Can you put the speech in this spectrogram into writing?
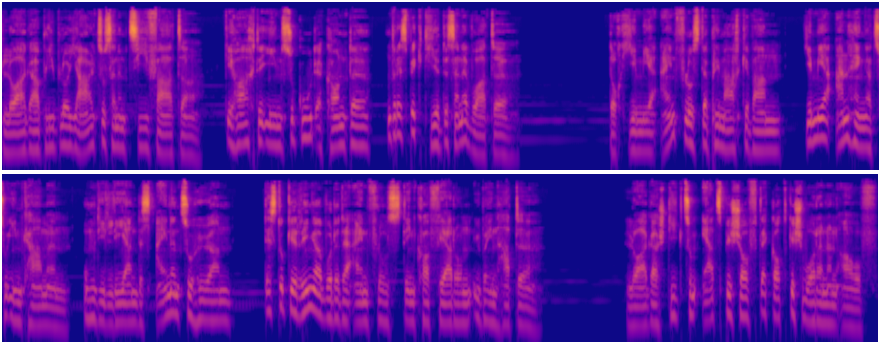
Lorga blieb loyal zu seinem Ziehvater, gehorchte ihm so gut er konnte und respektierte seine Worte. Doch je mehr Einfluss der Primarch gewann, je mehr Anhänger zu ihm kamen, um die Lehren des einen zu hören, desto geringer wurde der Einfluss, den Corferon über ihn hatte. Lorga stieg zum Erzbischof der Gottgeschworenen auf,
